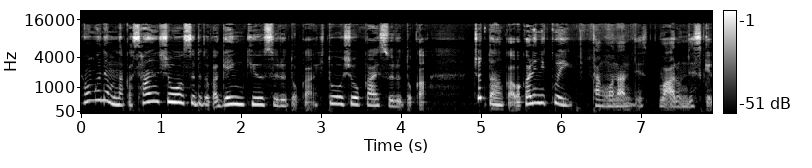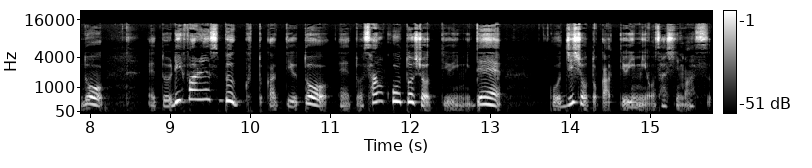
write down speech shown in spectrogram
日本語でもなんか参照するとか言及するとか人を紹介するとかちょっとなんか分かりにくい単語なんですはあるんですけど、えっと、リファレンスブックとかっていうと、えっと、参考図書っていう意味でこう辞書とかっていう意味を指します。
